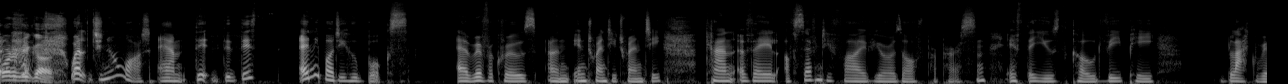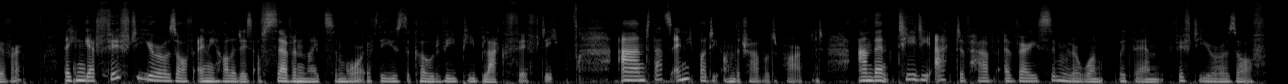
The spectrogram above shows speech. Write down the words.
What have you got? Well, do you know what? Um, th- th- this anybody who books a river cruise and in 2020 can avail of 75 euros off per person if they use the code VP Black River. They can get 50 euros off any holidays of seven nights and more if they use the code VP Black 50. And that's anybody on the travel department. And then TD Active have a very similar one with them, 50 euros off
